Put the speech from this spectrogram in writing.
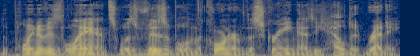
The point of his lance was visible in the corner of the screen as he held it ready.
